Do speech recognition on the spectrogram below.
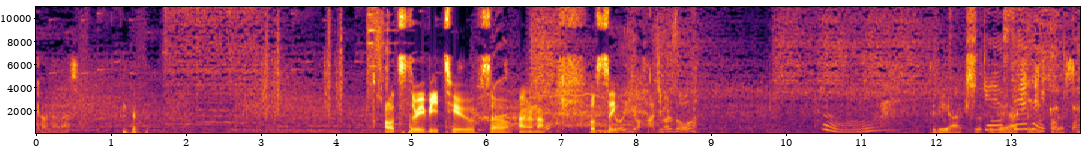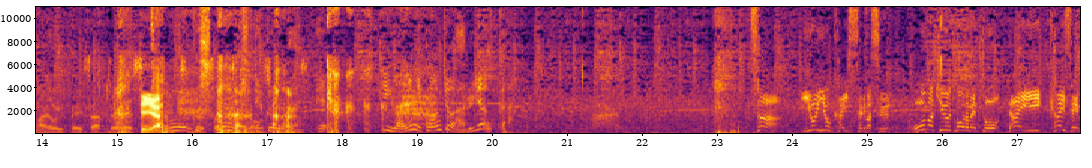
Kanaras. Oh, it's 3v2, so I don't know. We'll い see. Did he actually, did they actually put a smiley face after this? yeah. yeah. いよいよ開始されます高魔球トーナメント第1回戦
